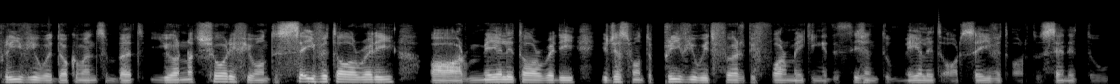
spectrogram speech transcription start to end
preview a document, but you're not sure if you want to save it already or mail it already. You just want to preview it first before making a decision to mail it or save it or to send it to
